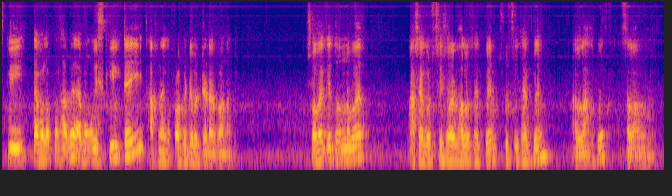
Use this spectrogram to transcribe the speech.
স্কিল ডেভেলপমেন্ট হবে এবং ওই স্কিলটাই আপনাকে প্রফিটেবল ট্রেডার বানাবে। সবাইকে ধন্যবাদ। আশা করছি সবাই ভালো থাকবেন, সুস্থ থাকবেন। আল্লাহ হাফেজ। আসসালামু আলাইকুম।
